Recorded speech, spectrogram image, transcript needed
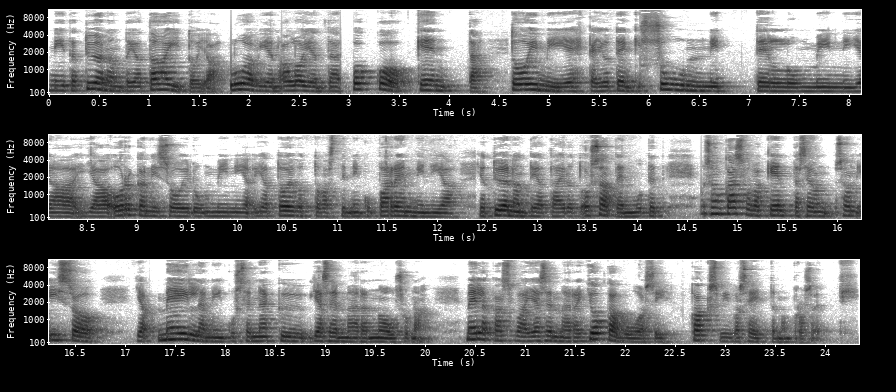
niitä työnantajataitoja, luovien alojen tämä koko kenttä toimii ehkä jotenkin suunnitellummin ja, ja organisoidummin ja, ja toivottavasti niin kuin paremmin ja, ja työnantajataidot osaten, mutta et se on kasvava kenttä, se on, se on iso ja meillä niin kuin se näkyy jäsenmäärän nousuna. Meillä kasvaa jäsenmäärä joka vuosi 2-7 prosenttia.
